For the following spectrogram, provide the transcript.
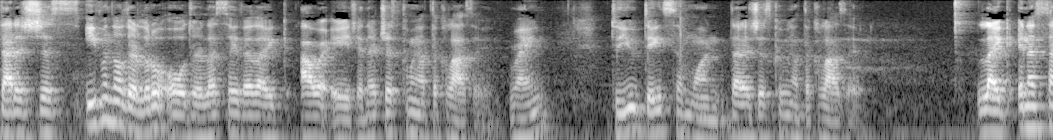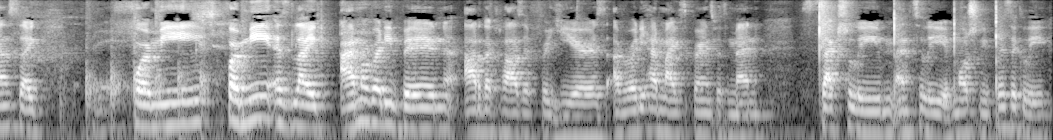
that is just, even though they're a little older, let's say they're like our age and they're just coming out the closet, right? Do you date someone that is just coming out the closet? Like, in a sense, like, for me, for me, it's like I'm already been out of the closet for years. I've already had my experience with men sexually, mentally, emotionally, physically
